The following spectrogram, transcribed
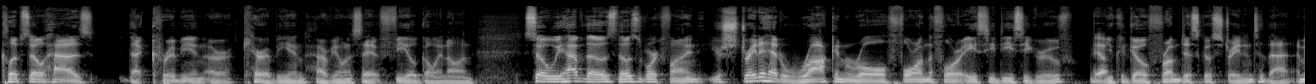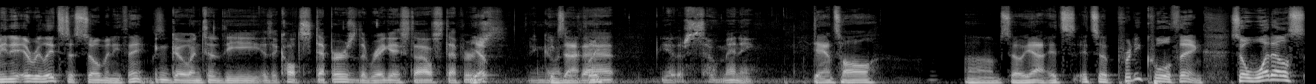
Calypso has that Caribbean or Caribbean, however you want to say it, feel going on. So we have those; those would work fine. Your straight ahead rock and roll four on the floor ACDC groove. Yep. You could go from disco straight into that. I mean, it, it, relates to so many things. You can go into the is it called steppers, the reggae style steppers. Yep, you can go exactly. Into that. Yeah, there's so many. Dance hall. Um, so yeah, it's it's a pretty cool thing. So what else?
